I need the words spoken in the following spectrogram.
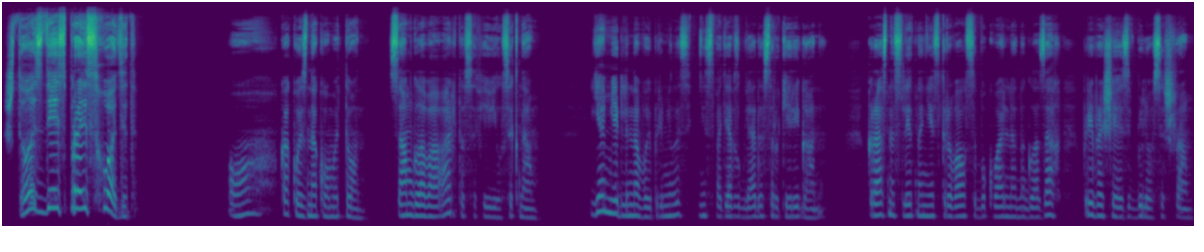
«Что здесь происходит?» О, какой знакомый тон. Сам глава Артасов явился к нам. Я медленно выпрямилась, не сводя взгляда с руки Регана. Красный след на ней скрывался буквально на глазах, превращаясь в белесый шрам.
